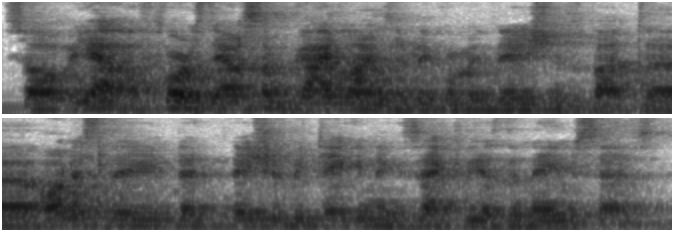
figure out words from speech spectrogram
So yeah, of course, there are some guidelines and recommendations, but uh, honestly, that they should be taken exactly as the name says,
